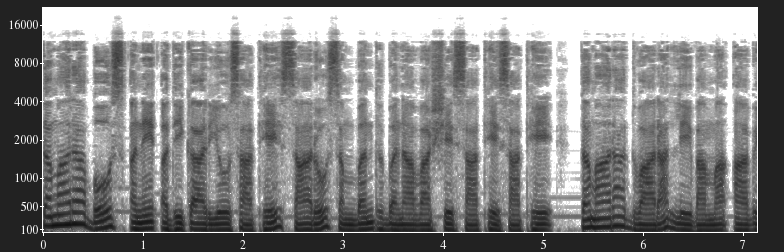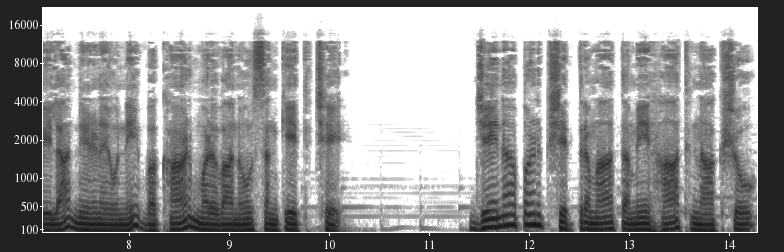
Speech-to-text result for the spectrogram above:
તમારા બોસ અને અધિકારીઓ સાથે સારો સંબંધ બનાવાશે, સાથે સાથે તમારા દ્વારા લેવામાં આવેલા નિર્ણયોને વખાણ મળવાનો સંકેત છે. જેના પણ ક્ષેત્રમાં તમે હાથ નાખશો,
